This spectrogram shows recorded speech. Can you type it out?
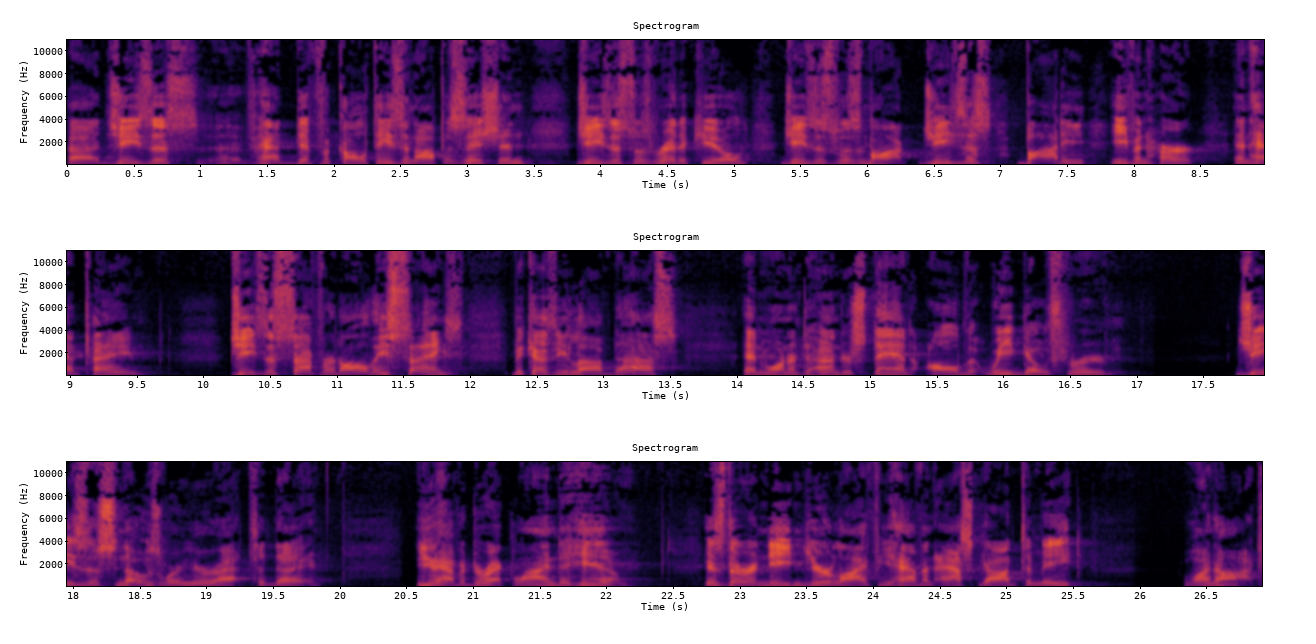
Uh, Jesus uh, had difficulties and opposition. Jesus was ridiculed. Jesus was mocked. Jesus' body even hurt and had pain. Jesus suffered all these things because he loved us and wanted to understand all that we go through. Jesus knows where you're at today. You have a direct line to him. Is there a need in your life you haven't asked God to meet? Why not?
